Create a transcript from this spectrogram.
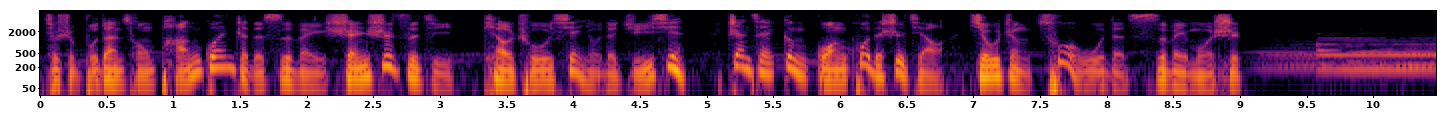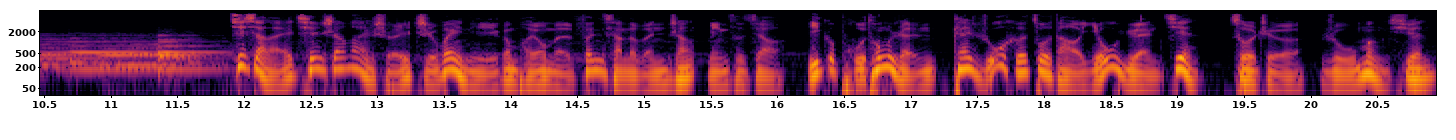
就是不断从旁观者的思维审视自己，跳出现有的局限，站在更广阔的视角，纠正错误的思维模式。接下来，千山万水只为你，跟朋友们分享的文章名字叫《一个普通人该如何做到有远见》，作者如梦轩。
